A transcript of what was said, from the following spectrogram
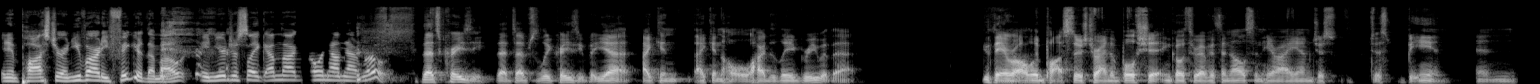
an imposter, and you've already figured them out, and you're just like, I'm not going down that road. That's crazy. That's absolutely crazy. But yeah, I can I can wholeheartedly agree with that. They're all imposters trying to bullshit and go through everything else, and here I am just just being and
